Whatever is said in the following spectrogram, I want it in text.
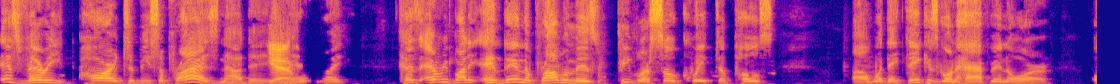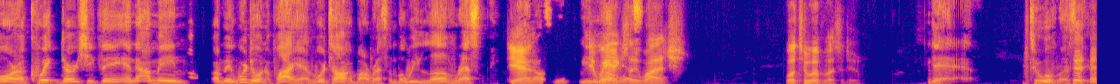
It's very hard to be surprised nowadays, Yeah. man. Like because everybody, and then the problem is people are so quick to post uh, what they think is going to happen or or a quick dirt sheet thing. And I mean, I mean, we're doing a podcast. We're talking about wrestling, but we love wrestling. Yeah. You know, what I'm saying? we, Do we actually wrestling. watch? Well, two of us do. Yeah, two of us. do.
